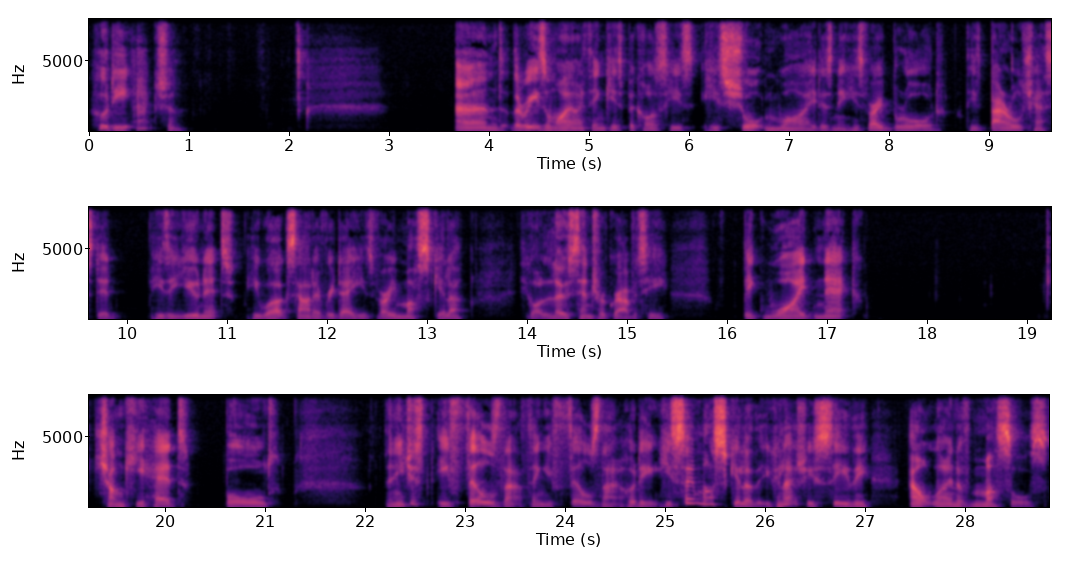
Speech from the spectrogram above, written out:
hoodie action. And the reason why I think is because he's he's short and wide, isn't he? He's very broad. He's barrel chested. He's a unit. He works out every day. He's very muscular. He's got a low center of gravity, big wide neck, chunky head, bald. And he just he fills that thing. He fills that hoodie. He's so muscular that you can actually see the outline of muscles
